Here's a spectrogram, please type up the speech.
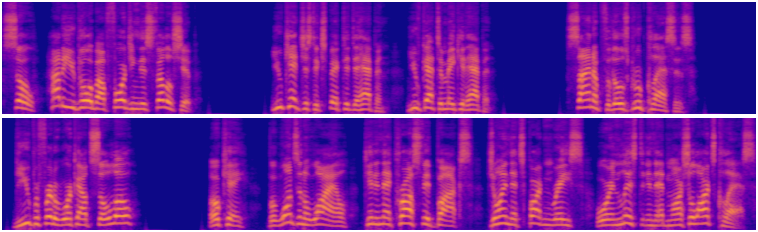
So, how do you go about forging this fellowship? You can't just expect it to happen, you've got to make it happen. Sign up for those group classes. Do you prefer to work out solo? Okay, but once in a while, get in that CrossFit box, join that Spartan race, or enlist in that martial arts class.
